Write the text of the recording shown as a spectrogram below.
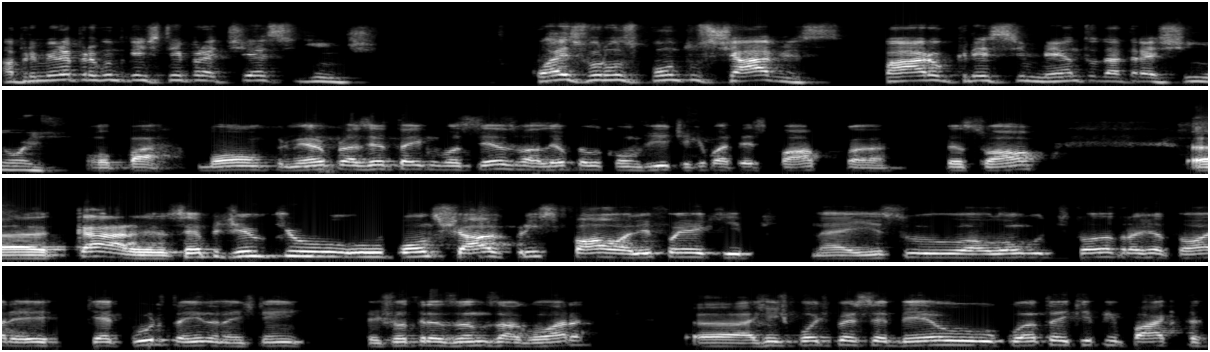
a primeira pergunta que a gente tem para ti é a seguinte: quais foram os pontos chaves para o crescimento da Trechin hoje? Opa, bom, primeiro prazer estar aí com vocês, valeu pelo convite aqui para ter esse papo com o pessoal. Uh, cara, eu sempre digo que o, o ponto-chave principal ali foi a equipe, né? Isso ao longo de toda a trajetória aí, que é curta ainda, né? A gente tem, fechou três anos agora, uh, a gente pôde perceber o quanto a equipe impacta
